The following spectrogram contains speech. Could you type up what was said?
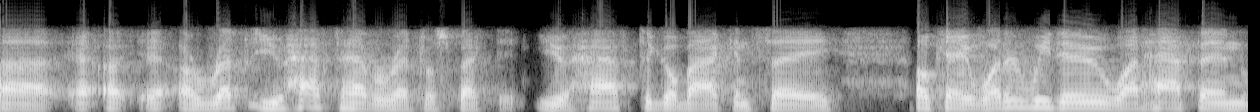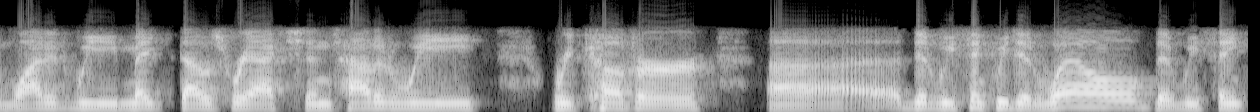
uh, a, a, a rep, you have to have a retrospective. You have to go back and say, okay, what did we do? What happened? Why did we make those reactions? How did we recover? Uh, did we think we did well? Did we think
